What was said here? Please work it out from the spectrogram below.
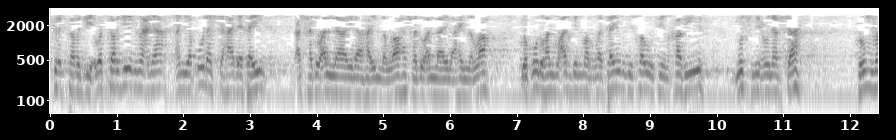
ذكر الترجيع. والترجيع بمعنى أن يقول الشهادتين أشهد أن لا إله إلا الله أشهد أن لا إله إلا الله. يقولها المؤذن مرتين بصوت خفيف يسمع نفسه ثم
